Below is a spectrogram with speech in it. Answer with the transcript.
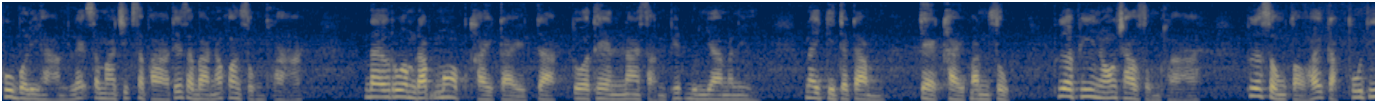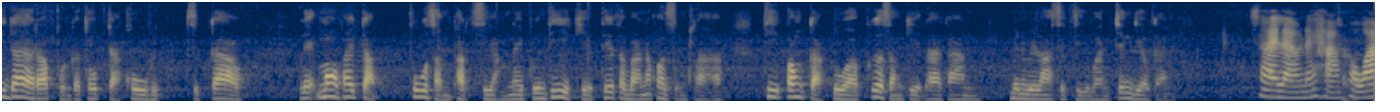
ผู้บริหารและสมาชิกสภาเทศบาลนครสงขลา ได้ร่วมรับมอบไข่ไก่จากตัวแทนนายสันเพชรบุญญามณี ในกิจกรรม แจกไข่ปันสุข เพื่อพี่น้องชาวสงขลา เพื่อส่งต่อให้กับผู้ที่ได้รับผลกระทบจากโควิด -19 และมอบให้กับ ผู้สัมผัสเสี่ยงในพื้นที่เขตเทศบาลนครสงขลาที่ต้องกักตัวเพื่อสังเกตอาการเป็นเวลา 14 วันเช่นเดียวกันใช่แล้วนะคะครับเพราะว่า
